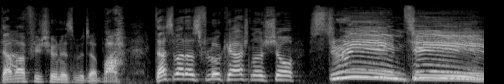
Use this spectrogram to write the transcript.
Da war viel Schönes mit dabei. Das war das Flo Kerschner Show Stream Team!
